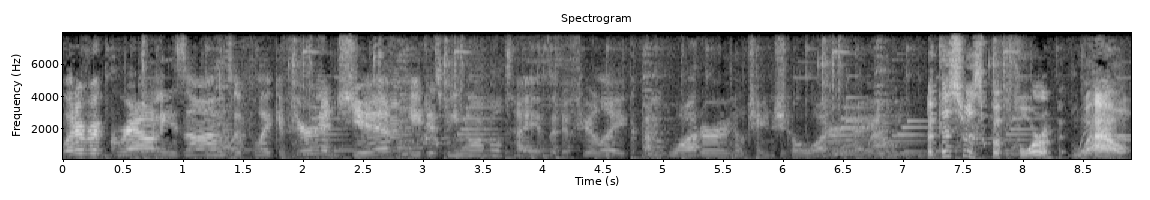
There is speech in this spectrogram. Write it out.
whatever ground he's on. So if like if you're in a gym, he'd just be normal type. But if you're like on water, he'll change to a water type. But this was before. Wow.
